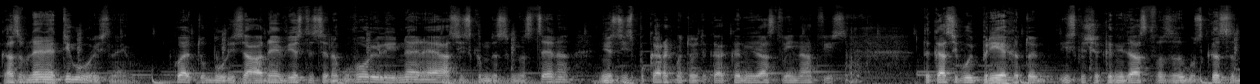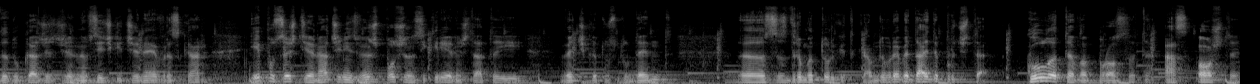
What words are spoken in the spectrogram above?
Казвам, не, не, ти говори с него. Което Борис, а не, вие сте се наговорили, не, не, аз искам да съм на сцена. Ние си изпокарахме, той така кандидатства и надвис. Така си го и приеха, той искаше кандидатства, за да го скъса, да докаже че на всички, че не е връзкар. И по същия начин изведнъж почна да си крие нещата и вече като студент а, с драматурги. Така, добре бе, дай да прочита. Кулата въпросата, аз още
